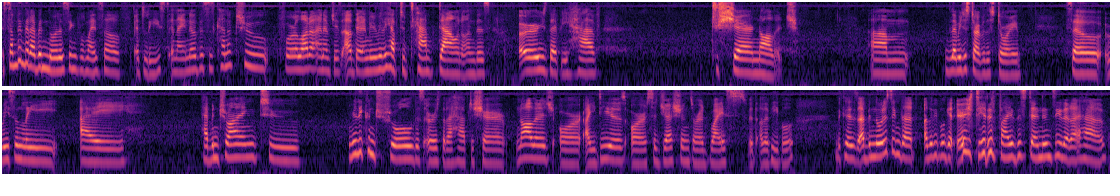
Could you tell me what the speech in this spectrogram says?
something that I've been noticing for myself, at least, and I know this is kind of true for a lot of INFJs out there, and we really have to tamp down on this urge that we have to share knowledge. Um, let me just start with a story. So recently, I have been trying to really control this urge that I have to share knowledge or ideas or suggestions or advice with other people because I've been noticing that other people get irritated by this tendency that I have.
